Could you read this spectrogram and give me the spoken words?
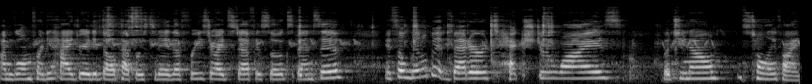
I'm going for dehydrated bell peppers today. The freeze-dried stuff is so expensive. It's a little bit better texture-wise, but you know, it's totally fine.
